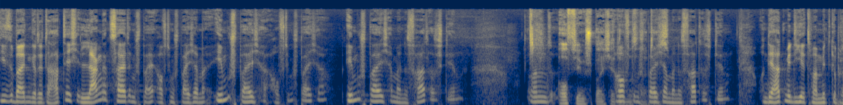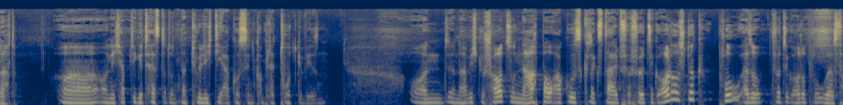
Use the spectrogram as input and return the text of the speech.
diese beiden Geräte hatte ich lange Zeit im Speicher, auf dem Speicher, im Speicher, auf dem Speicher, im Speicher meines Vaters stehen. Und auf dem Speicher auf dem Speicher meines Vaters stehen. Und der hat mir die jetzt mal mitgebracht. Äh, und ich habe die getestet und natürlich die Akkus sind komplett tot gewesen. Und dann habe ich geschaut, so Nachbauakkus kriegst du halt für 40 Euro Stück pro, also 40 Euro pro USV.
